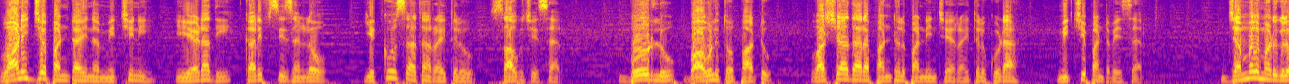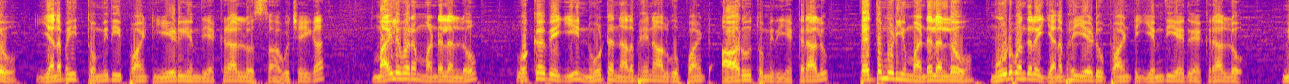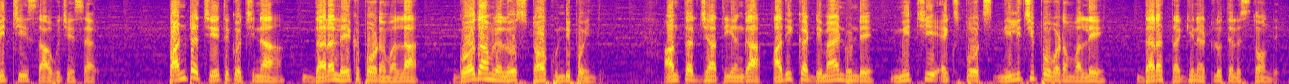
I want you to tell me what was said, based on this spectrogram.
వాణిజ్య పంట అయిన మిర్చిని ఈ ఏడాది ఖరీఫ్ సీజన్లో ఎక్కువ శాతం రైతులు సాగు చేశారు. బోర్లు బావులతో పాటు వర్షాధార పంటలు పండించే రైతులు కూడా మిర్చి పంట వేశారు. జమ్మలమడుగులో ఎనభై తొమ్మిది పాయింట్ ఏడు ఎనిమిది ఎకరాల్లో సాగు చేయగా మైలవరం మండలంలో ఒక వెయ్యి నూట నలభై నాలుగు పాయింట్ ఆరు తొమ్మిది ఎకరాలు పెద్దముడియం మండలంలో మూడు వందల ఎనభై ఏడు పాయింట్ ఎనిమిది ఐదు ఎకరాల్లో మిర్చి సాగు చేశారు. పంట చేతికొచ్చినా ధర లేకపోవడం వల్ల గోదాములలో స్టాక్ ఉండిపోయింది. అంతర్జాతీయంగా అధిక డిమాండ్ ఉండే మిర్చి ఎక్స్పోర్ట్స్ నిలిచిపోవడం వల్లే ధర తగ్గినట్లు తెలుస్తోంది.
